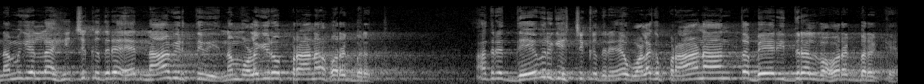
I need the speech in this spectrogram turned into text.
ನಮಗೆಲ್ಲ ಹಿಚ್ಚಿಕಿದ್ರೆ ನಾವಿರ್ತೀವಿ, ನಮ್ಮೊಳಗಿರೋ ಪ್ರಾಣ ಹೊರಗೆ ಬರುತ್ತೆ. ಆದರೆ ದೇವರಿಗೆ ಹಿಚ್ಚಕಿದ್ರೆ ಒಳಗೆ ಪ್ರಾಣ ಅಂತ ಬೇರೆ ಇದ್ರಲ್ವ ಹೊರಗೆ ಬರೋಕ್ಕೆ?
